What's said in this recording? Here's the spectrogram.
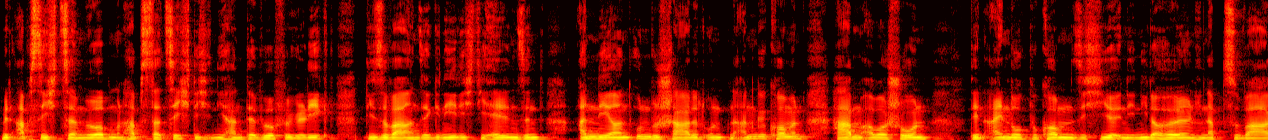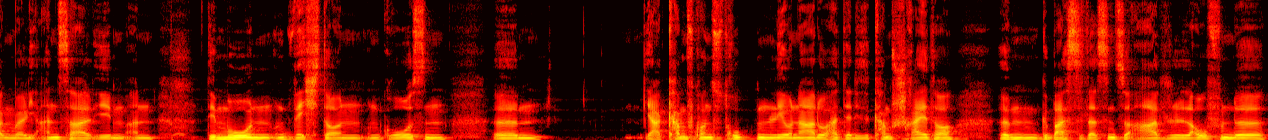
mit Absicht zermürben und habe es tatsächlich in die Hand der Würfel gelegt. Diese waren sehr gnädig. Die Helden sind annähernd unbeschadet unten angekommen, haben aber schon den Eindruck bekommen, sich hier in die Niederhöllen hinabzuwagen, weil die Anzahl eben an Dämonen und Wächtern und großen ähm, ja, Kampfkonstrukten, Leonardo hat ja diese Kampfschreiter ähm, gebastelt, das sind so Art laufende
